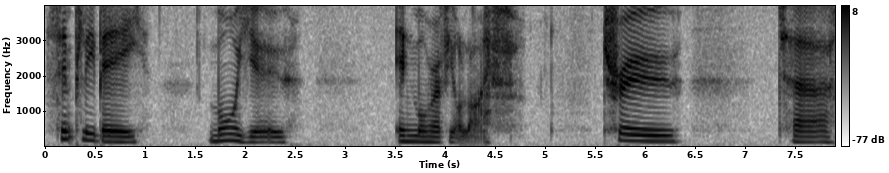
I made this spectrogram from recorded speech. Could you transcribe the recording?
simply be more you in more of your life? True to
